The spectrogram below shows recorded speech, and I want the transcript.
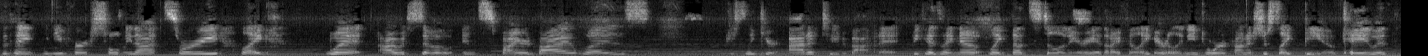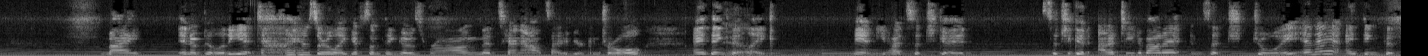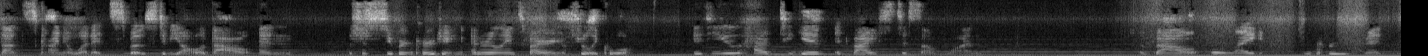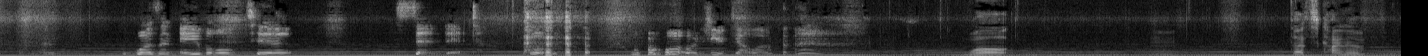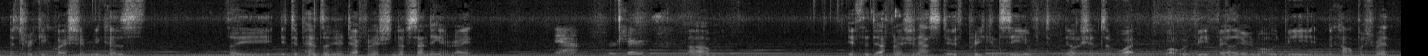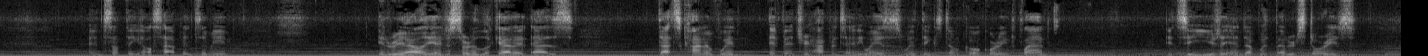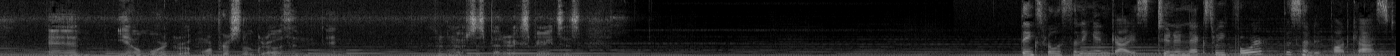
the thing when you first told me that story, like what I was so inspired by was just like your attitude about it because I know like that's still an area that I feel like I really need to work on. It's just like being okay with my inability at times or like if something goes wrong that's kind of outside of your control. I think yeah. that like man, you had such good such a good attitude about it and such joy in it. I think that that's kind of what it's supposed to be all about and it's just super encouraging and really inspiring. It's really cool. If you had to give advice to someone about or like improvement and wasn't able to send it, what would, what would you tell them? Well, hmm, that's kind of a tricky question because the it depends on your definition of sending it, right? Yeah, for sure. Um, if the definition has to do with preconceived notions of what, what would be failure and what would be accomplishment, and something else happens, I mean, in reality, I just sort of look at it as that's kind of when adventure happens, anyways, is when things don't go according to plan. And so you usually end up with better stories and, you know, more, gro- more personal growth and, and, I don't know, it's just better experiences. Thanks for listening in, guys. Tune in next week for the Send It podcast.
